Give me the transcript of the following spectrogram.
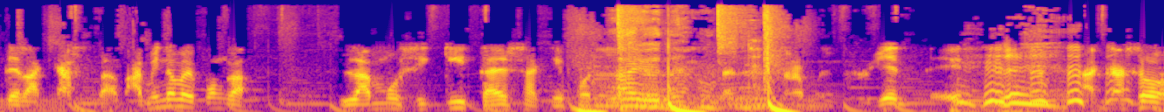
de la casta? A mí no me ponga la musiquita esa que pone la, la ¿eh? ¿Acaso,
